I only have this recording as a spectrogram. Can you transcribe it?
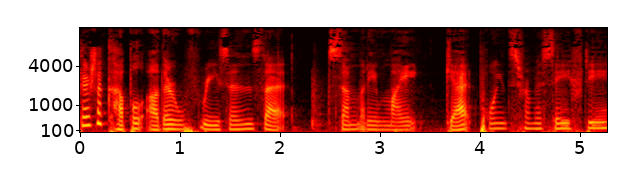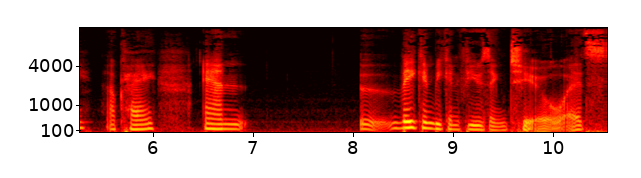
There's a couple other reasons that somebody might get points from a safety, okay? And they can be confusing too. It's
